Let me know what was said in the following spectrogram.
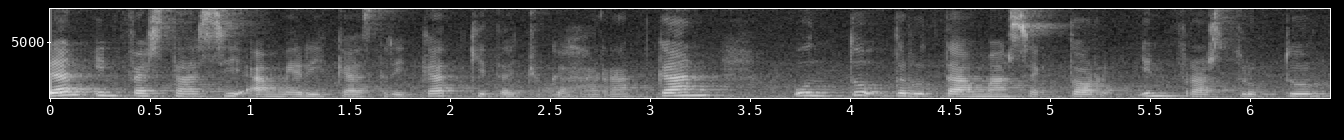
Dan investasi Amerika Serikat kita juga harapkan untuk terutama sektor infrastruktur,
